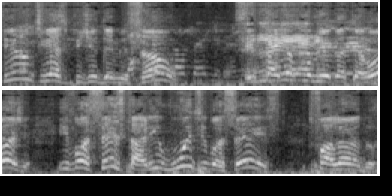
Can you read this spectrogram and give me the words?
Se ele não tivesse pedido demissão, ele estaria comigo até hoje e vocês estariam, muitos de vocês, falando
